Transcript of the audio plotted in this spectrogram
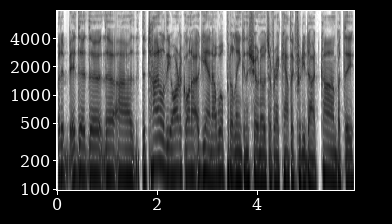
but it, it, the the the uh, the title of the article, and again, I will put a link in the show notes over at CatholicFoodie.com. But the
